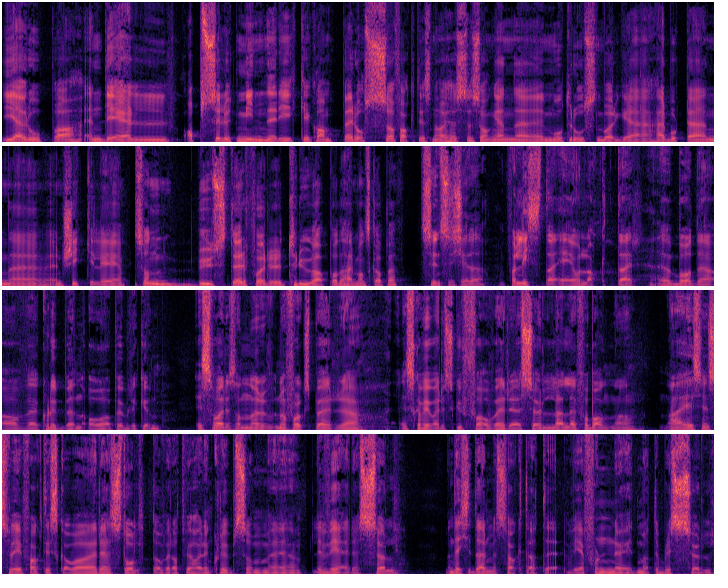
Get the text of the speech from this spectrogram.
i Europa. En del absolutt minnerike kamper, også faktisk nå i høstsesongen, eh, mot Rosenborg her borte. En, en skikkelig sånn booster for trua på det her mannskapet. Syns ikke det. For lista er jo lagt der, både av klubben og publikum. Jeg svarer sånn når, når folk spør eh, skal vi være skuffa over eh, sølv eller forbanna. Nei, jeg syns vi faktisk skal være stolt over at vi har en klubb som eh, leverer sølv. Men det er ikke dermed sagt at vi er fornøyd med at det blir sølv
